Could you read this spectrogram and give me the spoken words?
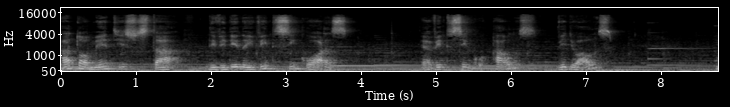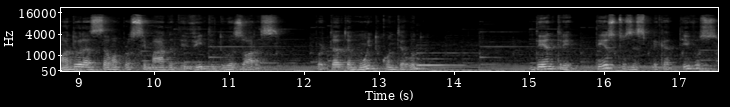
Atualmente isso está dividido em 25 horas, é 25 aulas, videoaulas, uma duração aproximada de 22 horas, portanto é muito conteúdo. Dentre textos explicativos,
